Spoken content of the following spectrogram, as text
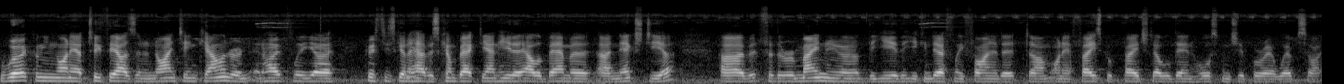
we're working on our 2019 calendar, and, and hopefully, uh, Christy's going to have us come back down here to Alabama uh, next year. Uh, but for the remaining of the year, that you can definitely find it at, um, on our Facebook page, Double Dan Horsemanship, or our website.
